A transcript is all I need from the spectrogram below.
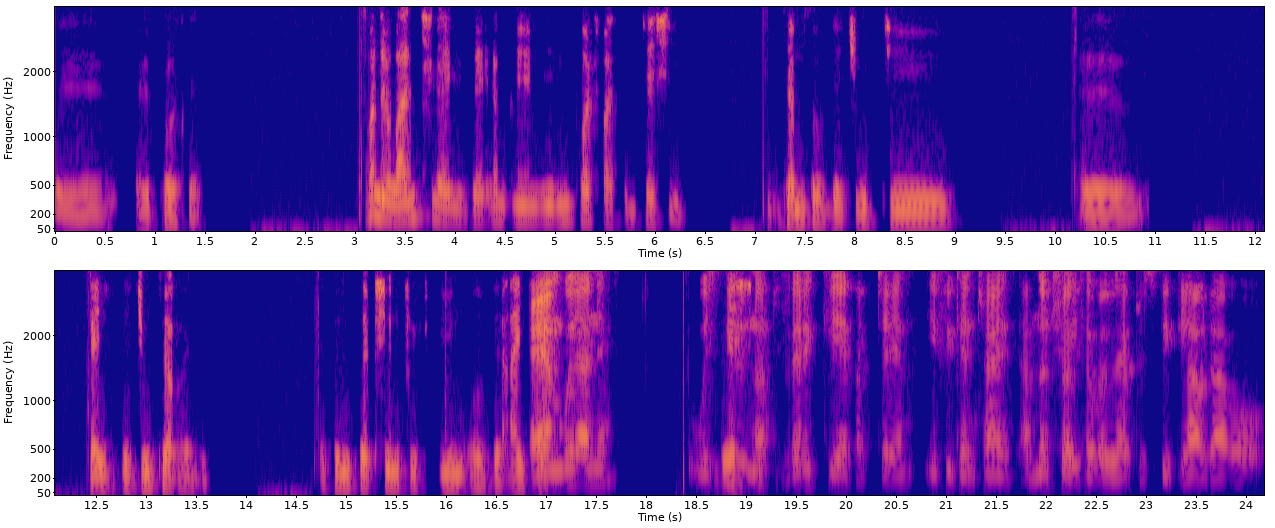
uh, process. On the one chair is the import facilitation in terms of the duty, uh, there is the duty already. It's in section 15 of the ITAC. Um, we're still yes. not very clear, but uh, if you can try it, I'm not sure if ever you have to speak louder or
